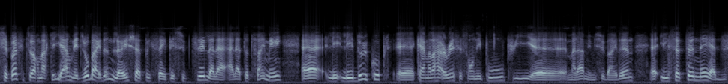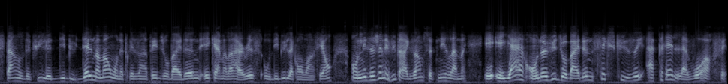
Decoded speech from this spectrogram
Je je sais pas si tu as remarqué hier, mais Joe Biden l'a échappé. Ça a été subtil à la, toute fin, mais euh, les, deux couples, euh, Kamala Harris et son époux, puis euh, Madame et Monsieur Biden, ils se tenaient à distance depuis le début. Dès le moment où on a présenté Joe Biden et Kamala Harris au début de la convention, on ne les a jamais vus, par exemple, se tenir la main. Et hier, on a vu Joe Biden s'excuser après l'avoir fait.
